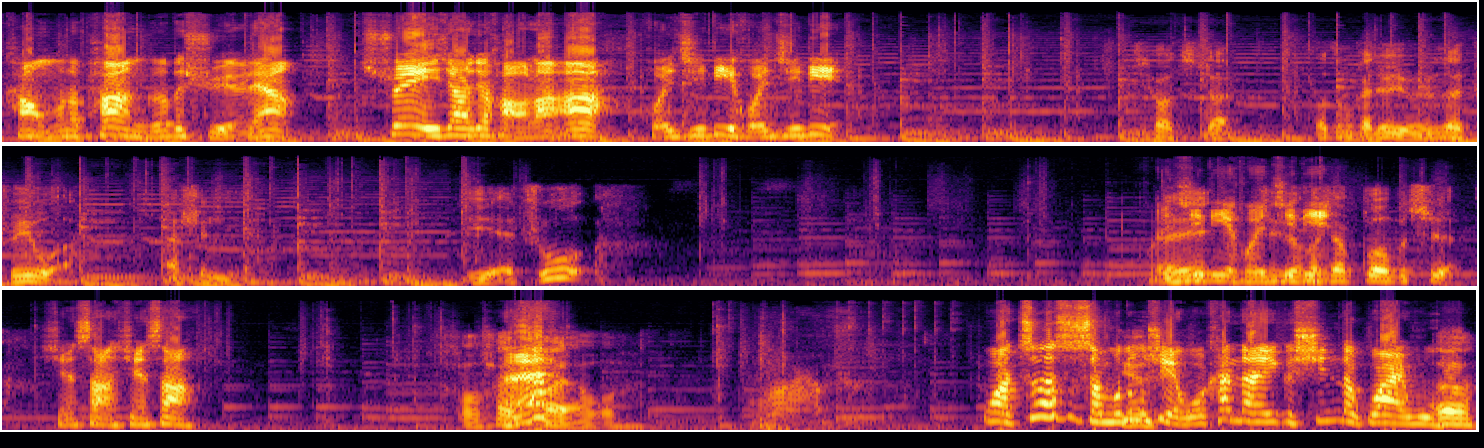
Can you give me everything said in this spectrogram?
看我们的胖哥的血量，睡一觉就好了啊！回基地，回基地。跳起来。我怎么感觉有人在追我？啊，是你，野猪。回基地，回基地。好像过不去。先上，先上。好害怕呀！我。哇，这是什么东西？我看到一个新的怪物。嗯，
